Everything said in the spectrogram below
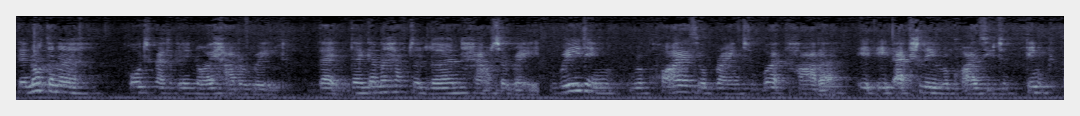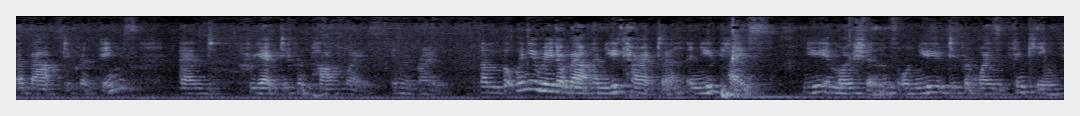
they're not going to automatically know how to read. They, they're going to have to learn how to read. Reading requires your brain to work harder. It, it actually requires you to think about different things and create different pathways in the brain. Um, but when you read about a new character, a new place, new emotions, or new different ways of thinking,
